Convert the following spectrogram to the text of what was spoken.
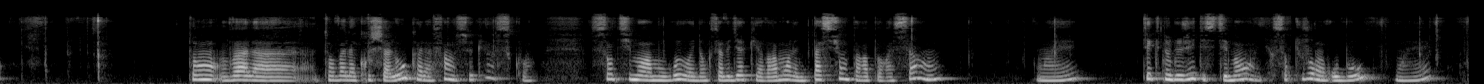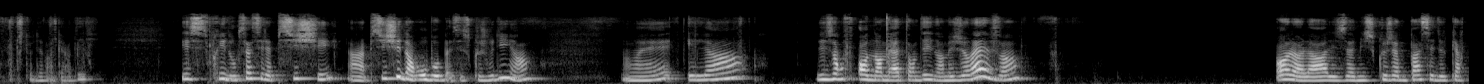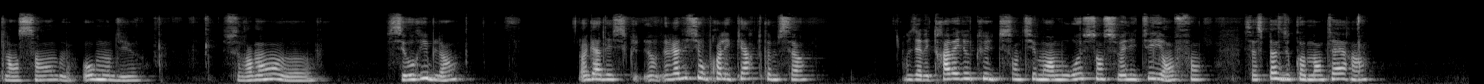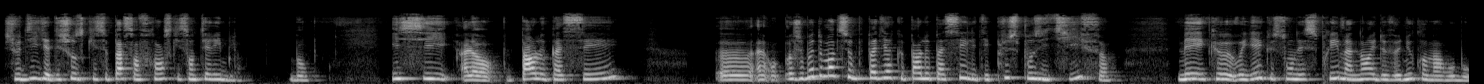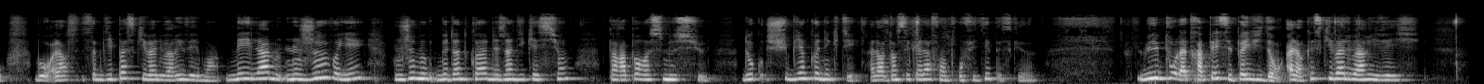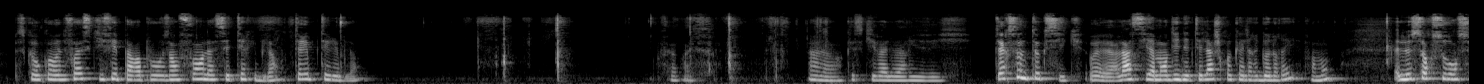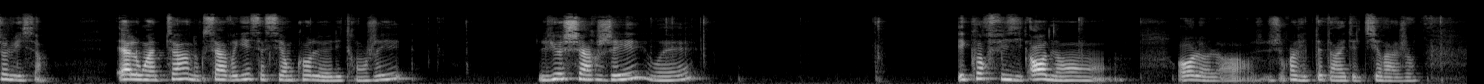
Tant on va la, l'accrocher à l'eau qu'à la fin, elle se casse, quoi. Sentiment amoureux, ouais, donc ça veut dire qu'il y a vraiment une passion par rapport à ça, hein. Ouais. Technologie, décidément, il ressort toujours en robot. Ouais. Attendez, regarder. Esprit, donc ça, c'est la psyché. Ah, psyché d'un robot, bah, c'est ce que je vous dis, hein. Ouais. Et là, les enfants... Oh non, mais attendez, non, mais je rêve, hein. Oh là là, les amis, ce que j'aime pas, c'est de cartes l'ensemble. Oh mon Dieu. C'est vraiment... Euh, c'est horrible, hein. Regardez, regardez si on prend les cartes comme ça. Vous avez travail occulte, sentiment amoureux, sensualité et enfant. Ça se passe de commentaires, hein. Je vous dis, il y a des choses qui se passent en France qui sont terribles. Bon. Ici, alors, par le passé... Euh, alors, je me demande si on peut pas dire que par le passé, il était plus positif mais que, vous voyez, que son esprit, maintenant, est devenu comme un robot. Bon, alors, ça me dit pas ce qui va lui arriver, moi. Mais là, le jeu, vous voyez, le jeu me donne quand même des indications par rapport à ce monsieur. Donc, je suis bien connectée. Alors, dans ces cas-là, faut en profiter parce que lui, pour l'attraper, c'est pas évident. Alors, qu'est-ce qui va lui arriver? Parce qu'encore une fois, ce qu'il fait par rapport aux enfants, là, c'est terrible. Hein terrible, terrible. Hein enfin, bref. Alors, qu'est-ce qui va lui arriver? Personne toxique. là, si Amandine était là, je crois qu'elle rigolerait. Enfin bon. Elle le sort souvent sur lui, ça. À lointain, donc ça, vous voyez, ça c'est encore l'étranger. Lieu chargé, ouais. Et corps physique. Oh non. Oh là là. Je crois que je vais peut-être arrêter le tirage. Hein.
